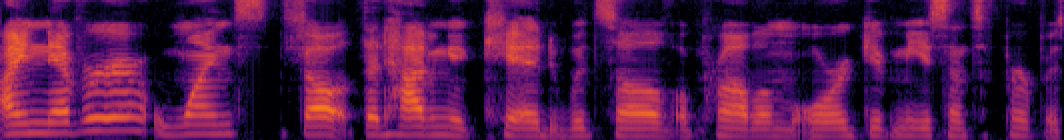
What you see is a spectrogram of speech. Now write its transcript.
I never once felt that having a kid would solve a problem or give me a sense of purpose.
